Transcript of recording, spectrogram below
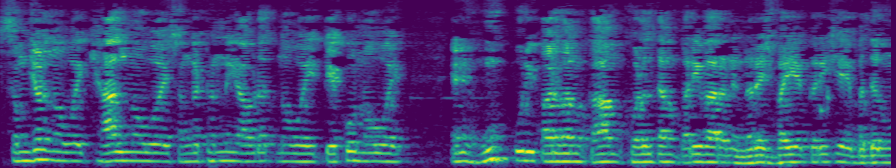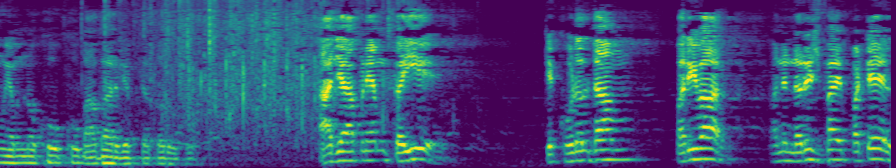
સમજણ ન હોય, ખ્યાલ ન હોય, સંગઠનની આવડત ન હોય, ટેકો ન હોય, એને હું પૂરી પાડવાનું કામ ખોડલધામ પરિવાર અને નરેશભાઈએ કરી છે, એ બદલ હું એમનો ખૂબ ખૂબ આભાર વ્યક્ત કરું છું. આજે આપણે એમ કહીએ કે ખોડલધામ પરિવાર અને નરેશભાઈ પટેલ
